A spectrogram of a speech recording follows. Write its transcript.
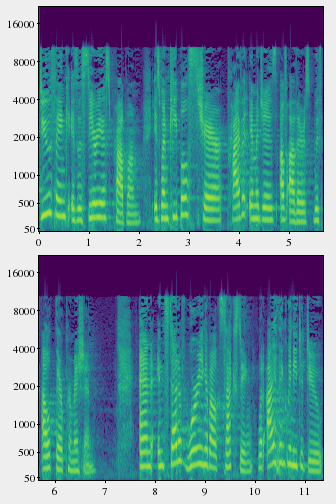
do think is a serious problem is when people share private images of others without their permission. And instead of worrying about sexting, what I think we need to do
